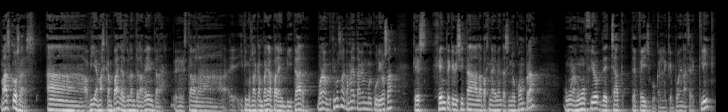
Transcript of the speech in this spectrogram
Más cosas. Ah, había más campañas durante la venta. Eh, estaba la, eh, hicimos una campaña para invitar. Bueno, hicimos una campaña también muy curiosa, que es gente que visita la página de ventas y no compra, un anuncio de chat de Facebook en el que pueden hacer clic,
